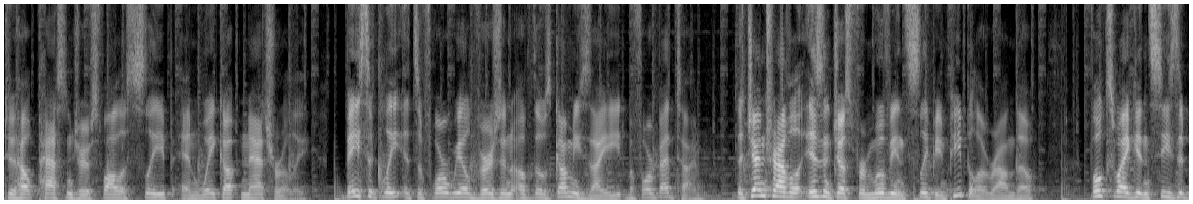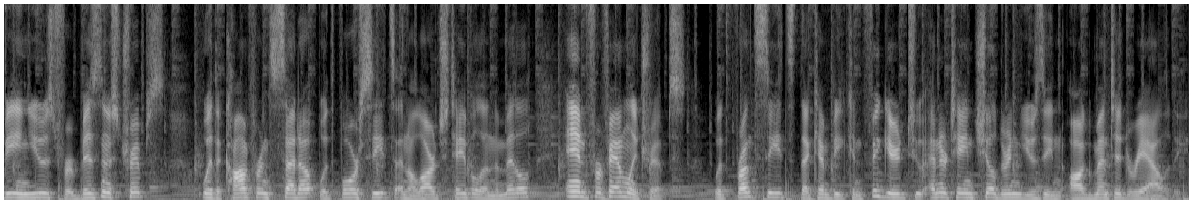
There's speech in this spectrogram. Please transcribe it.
to help passengers fall asleep and wake up naturally. Basically, it's a four-wheeled version of those gummies I eat before bedtime. The Gen Travel isn't just for moving sleeping people around though. Volkswagen sees it being used for business trips, with a conference setup with four seats and a large table in the middle, and for family trips, with front seats that can be configured to entertain children using augmented reality.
